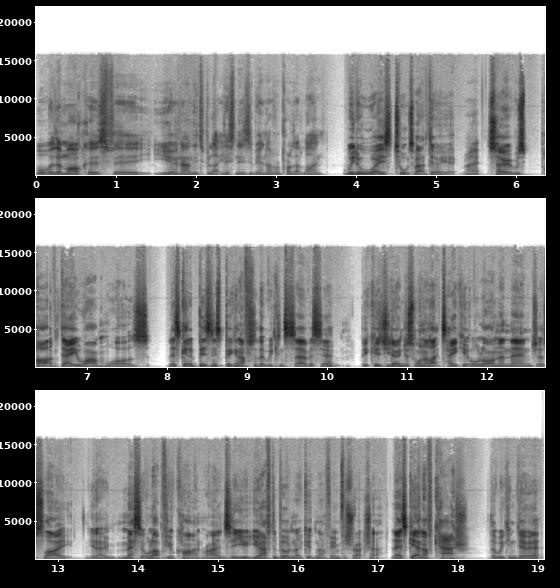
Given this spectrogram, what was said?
What were the markers for you and Andy to be like, this needs to be another product line? We'd always talked about doing it. Right. So it was part of day one was let's get a business big enough so that we can service it because you don't just want to like take it all on and then just like, you know, mess it all up for your client, right? So you, you have to build in a good enough infrastructure. Let's get enough cash that we can do it.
